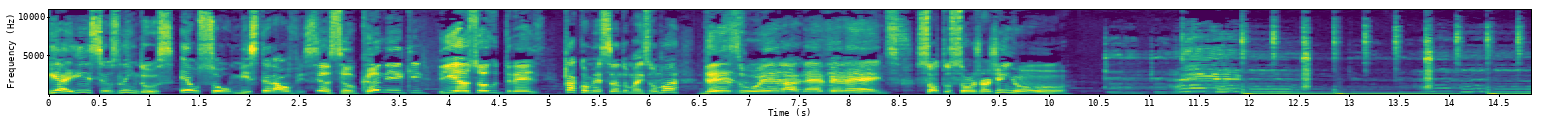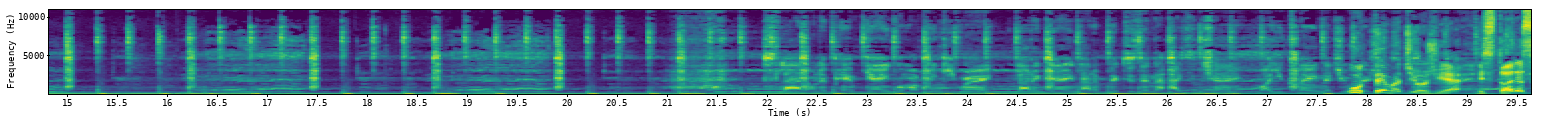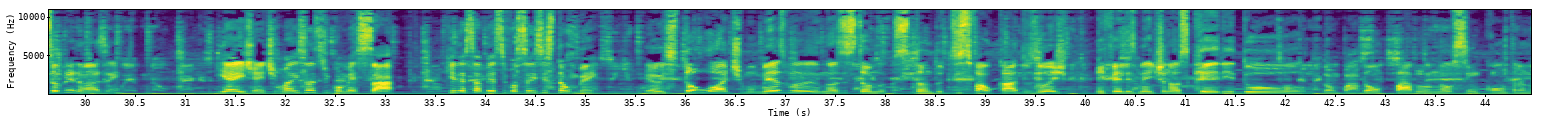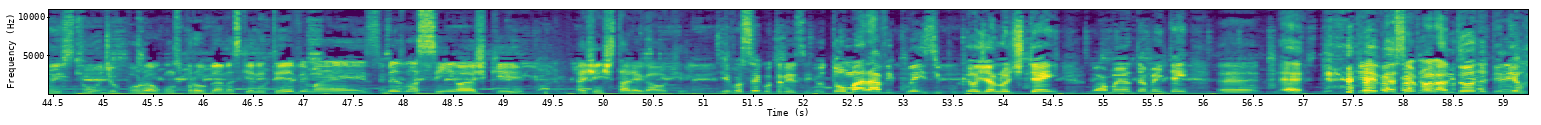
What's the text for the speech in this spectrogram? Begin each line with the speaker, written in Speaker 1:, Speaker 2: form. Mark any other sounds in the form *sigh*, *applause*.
Speaker 1: E aí, seus lindos? Eu sou o Mr. Alves.
Speaker 2: Eu sou o Kamik.
Speaker 3: E eu sou o 13.
Speaker 1: Tá começando mais uma Dezoeira Never Ends. Solta o som, Jorginho. O tema de hoje é.
Speaker 2: História sobre nós, hein?
Speaker 1: E aí, gente, mas antes de começar, queria saber se vocês estão bem.
Speaker 2: Eu estou ótimo, mesmo nós estamos estando desfalcados hoje. Infelizmente, nosso querido
Speaker 1: Dom Pablo.
Speaker 2: Dom Pablo não se encontra no estúdio por alguns problemas que ele teve, mas mesmo assim, eu acho que a gente tá legal aqui.
Speaker 1: E você, Go 13?
Speaker 3: Eu tô maravilhoso porque hoje à noite tem, amanhã também tem. É, é teve a *laughs* semana toda, entendeu?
